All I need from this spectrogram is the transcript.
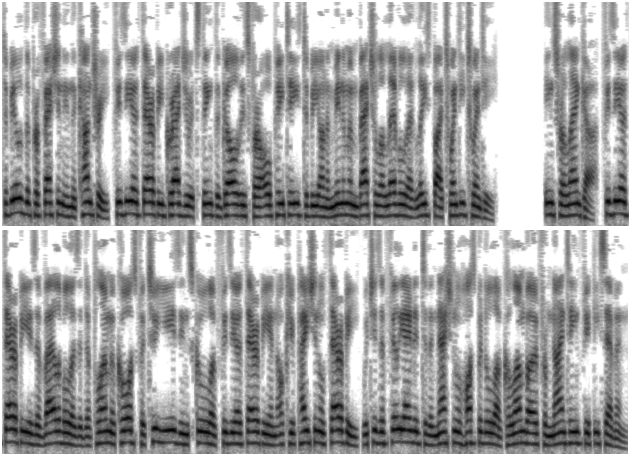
To build the profession in the country, physiotherapy graduates think the goal is for all PTs to be on a minimum bachelor level at least by 2020. In Sri Lanka, physiotherapy is available as a diploma course for two years in School of Physiotherapy and Occupational Therapy, which is affiliated to the National Hospital of Colombo from 1957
